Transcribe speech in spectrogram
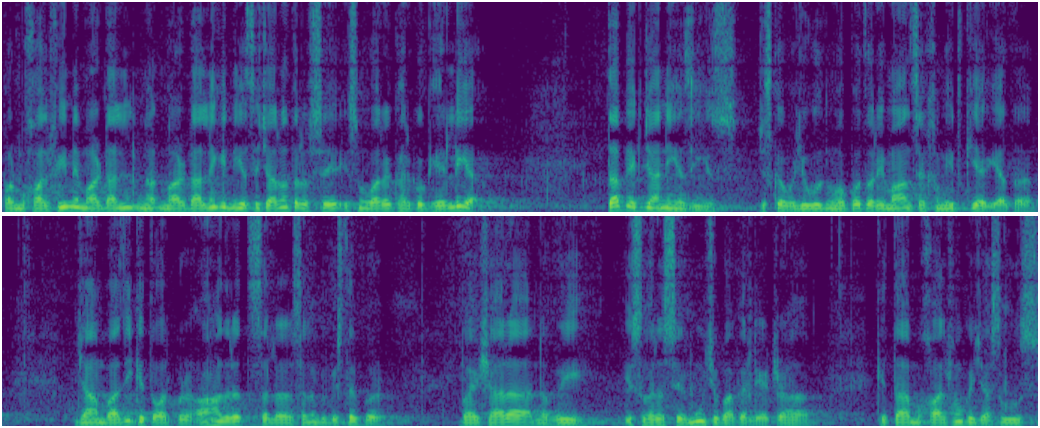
اور مخالفین نے مار ڈال مار ڈالنے کی نیت سے چاروں طرف سے اس مبارک گھر کو گھیر لیا، تب ایک جانی عزیز، جس کا وجود محبت اور ایمان سے خمیر کیا گیا تھا، جام بازی کے طور پر آ حضرت صلی اللہ علیہ وسلم کے بستر پر باشارہ نبوی اس غرض سے منہ چھپا کر لیٹ رہا کہ تا مخالفوں کے جاسوس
